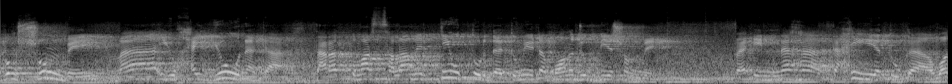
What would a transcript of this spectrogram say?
এবং শুনবে তারা তোমার সালামের কি উত্তর দেয়? তুমি এটা মনোযোগ দিয়ে শুনবে। ওয়া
